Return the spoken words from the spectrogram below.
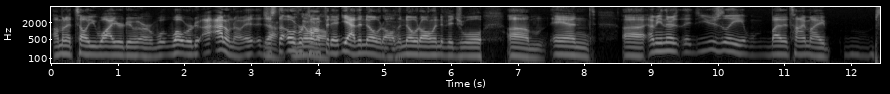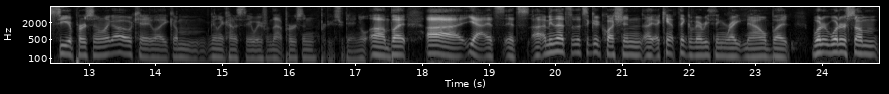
I'm gonna tell you why you're doing or wh- what we're doing. I, I don't know. It, it just Yeah, the the overconfident, yeah, the know-it-all, Yeah. the know-it-all individual. Um, and uh, I mean, there's usually by the time I see a person, I'm like, oh, okay, like I'm gonna kind of stay away from that person, producer Daniel. Um, but uh, yeah, it's it's. I mean, that's that's a good question. I, I can't think of everything right now, but what are what are some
